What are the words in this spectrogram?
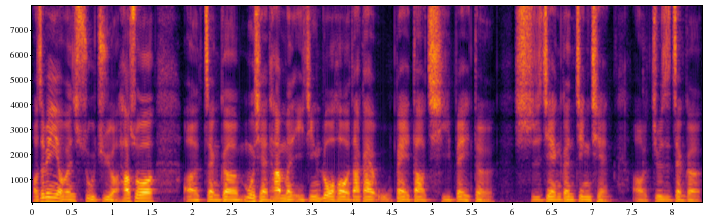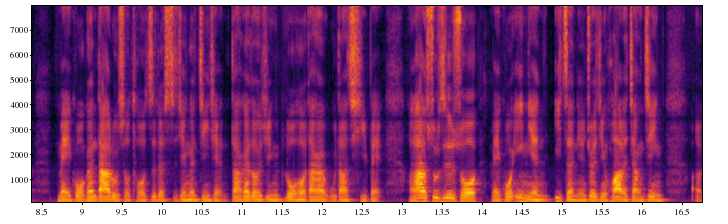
我、这边有份数据哦，他说，呃，整个目前他们已经落后大概五倍到七倍的。时间跟金钱哦，就是整个美国跟大陆所投资的时间跟金钱，大概都已经落后大概五到七倍。而、哦、他的数字是说，美国一年一整年就已经花了将近呃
